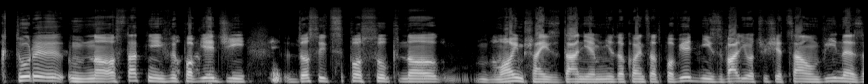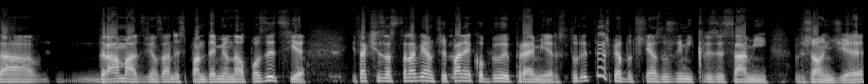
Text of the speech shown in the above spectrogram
który no, ostatniej wypowiedzi dosyć sposób, no, moim przynajmniej zdaniem, nie do końca odpowiedni, zwalił oczywiście całą winę za dramat związany z pandemią na opozycję. I tak się zastanawiam, czy pan jako były premier, który też miał do czynienia z różnymi kryzysami w rządzie,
